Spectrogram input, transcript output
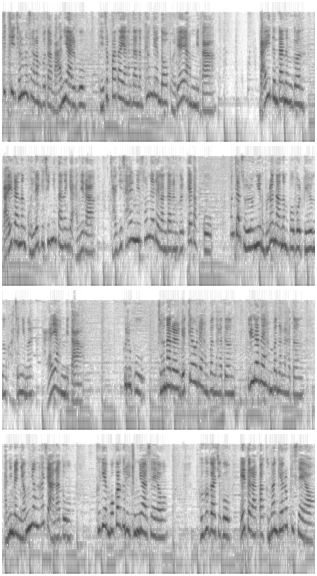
특히 젊은 사람보다 많이 알고 대접받아야 한다는 편견도 버려야 합니다. 나이 든다는 건 나이라는 권력이 생긴다는 게 아니라 자기 삶이 소멸해 간다는 걸 깨닫고 혼자 조용히 물러나는 법을 배우는 과정임을 알아야 합니다. 그리고 전화를 몇 개월에 한 번 하든 1년에 한 번을 하든 아니면 영영 하지 않아도 그게 뭐가 그리 중요하세요? 그거 가지고 애들 아빠 그만 괴롭히세요.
